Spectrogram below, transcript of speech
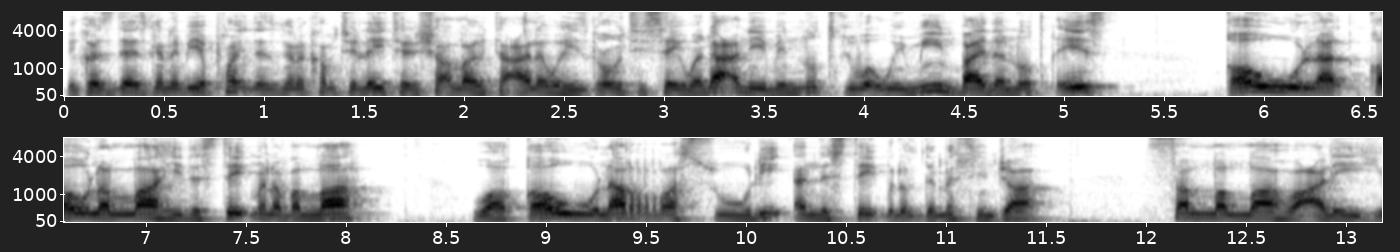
because there's going to be a point that's going to come to later inshallah ta'ala where he's going to say ونعني من نطق what we mean by the nutq is قول, قول الله the statement of Allah وقول الرسول and the statement of the messenger صلى الله عليه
